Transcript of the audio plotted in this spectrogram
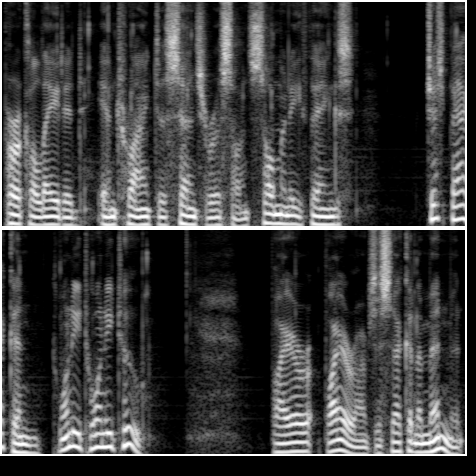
percolated in trying to censor us on so many things just back in 2022 fire, firearms, the Second Amendment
